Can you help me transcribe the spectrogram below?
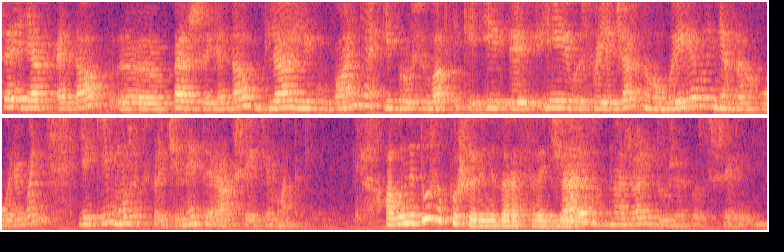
Це як етап, е, перший етап для лікування і профілактики, і, і, і своєчасного виявлення захворювань, які можуть спричинити рак шийки матки. А вони дуже поширені зараз серед Зараз, на жаль, дуже поширені.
